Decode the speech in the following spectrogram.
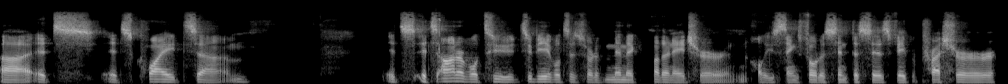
Uh, it's it's quite um, it's it's honorable to to be able to sort of mimic mother nature and all these things photosynthesis vapor pressure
